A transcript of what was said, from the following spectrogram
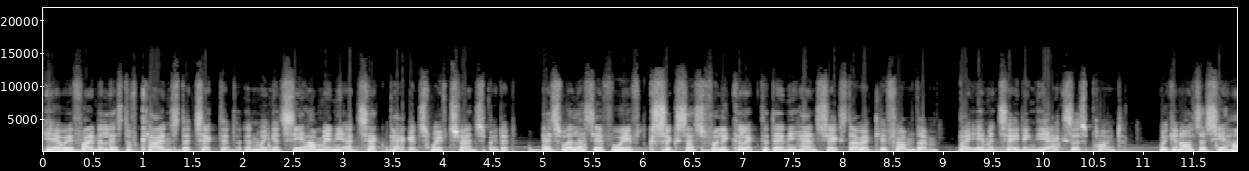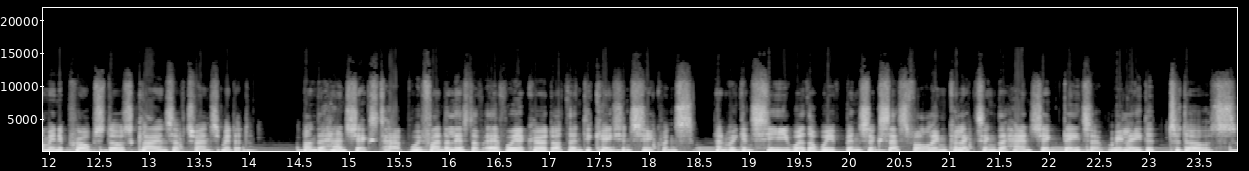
Here we find a list of clients detected and we can see how many attack packets we've transmitted, as well as if we've successfully collected any handshakes directly from them by imitating the access point. We can also see how many probes those clients have transmitted. On the Handshakes tab, we find a list of every occurred authentication sequence, and we can see whether we've been successful in collecting the handshake data related to those.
